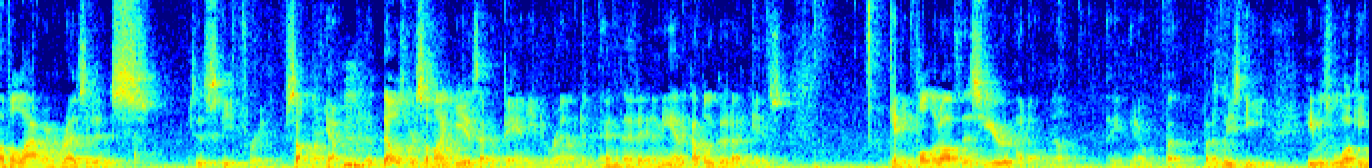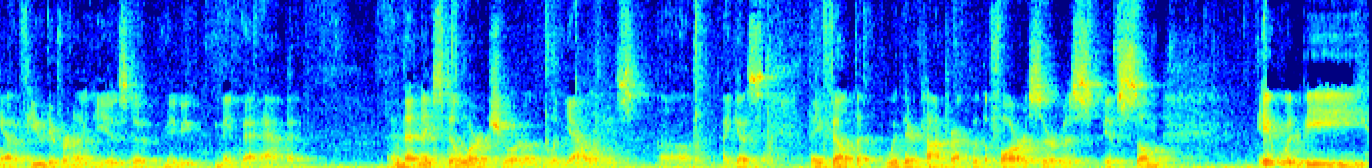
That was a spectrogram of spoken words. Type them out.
of allowing residents to ski free. Something, like- yeah, th- those were some ideas that were bandied around, and, and, and he had a couple of good ideas. Can he pull it off this year? I don't know. You know, but, but at least he, he was looking at a few different ideas to maybe make that happen. And then they still weren't sure on legalities. Uh, I guess they felt that with their contract with the Forest Service, if some, it would be,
